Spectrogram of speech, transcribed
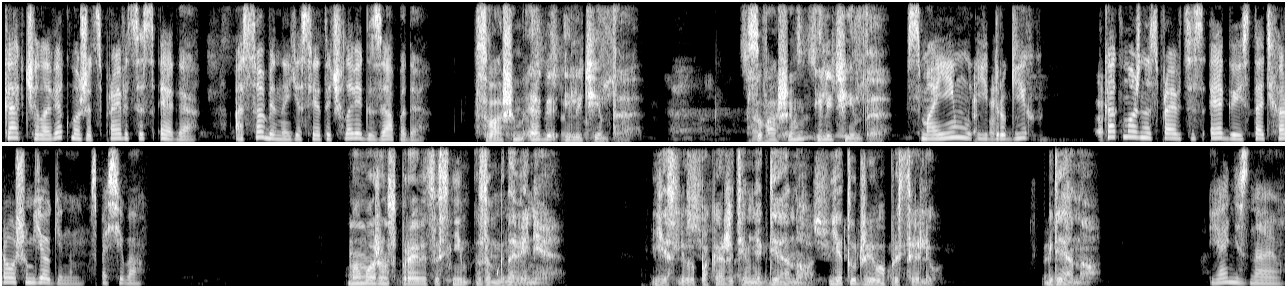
Как человек может справиться с эго, особенно если это человек с Запада? С вашим эго или чьим-то? С вашим или чьим-то? С моим и других. Как можно справиться с эго и стать хорошим йогином? Спасибо. Мы можем справиться с ним за мгновение. Если вы покажете мне, где оно, я тут же его пристрелю. Где оно? Я не знаю.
